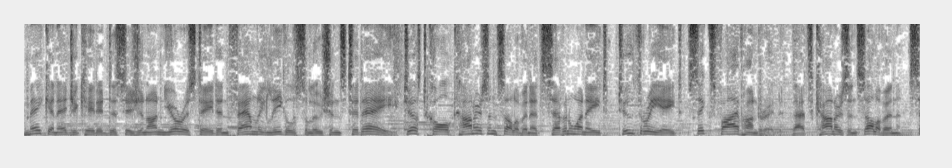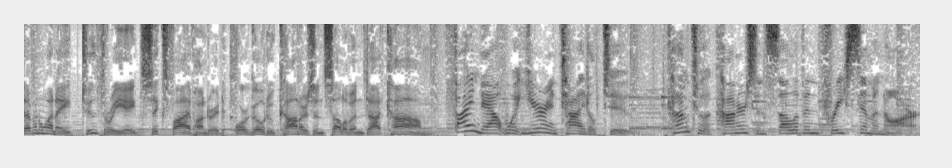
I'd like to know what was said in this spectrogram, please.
Make an educated decision on your estate and family legal solutions today. Just call Connors and Sullivan at 718-238-6500. That's Connors and Sullivan 718-238-6500 or go to connorsandsullivan.com. Find out what you're entitled to. Come to a Connors and Sullivan free seminar.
